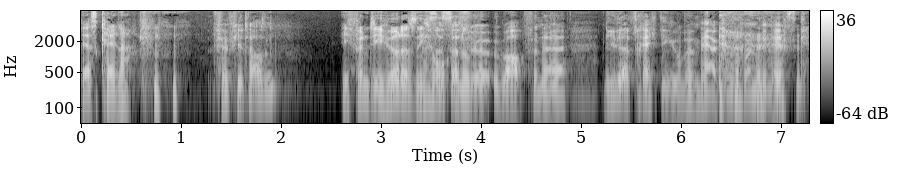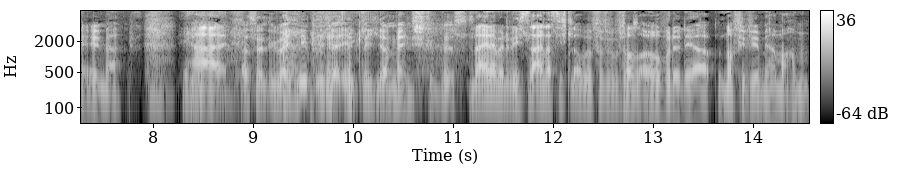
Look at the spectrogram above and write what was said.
Der ist Kellner. Für 4000? Ich finde, die Hürde ist nicht Was hoch ist das genug. für, überhaupt für eine niederträchtige Bemerkung von dir, der ist Kellner? Ja, Was für ein überheblicher, ekliger Mensch du bist. nein, damit will ich sagen, dass ich glaube, für 5000 Euro würde der noch viel, viel mehr machen.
